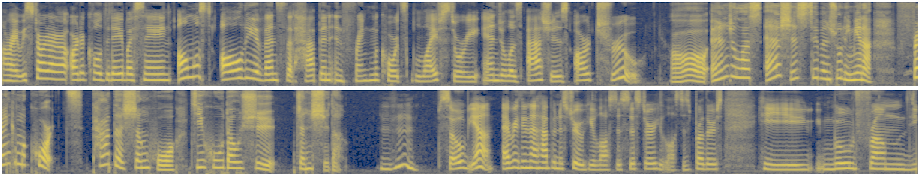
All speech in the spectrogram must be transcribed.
All right, we start our article today by saying almost all the events that happen in Frank McCourt's life story, Angela's Ashes, are true. 哦、a n g e l a s Ashes 这本书里面啊，Frank McCourt 他的生活几乎都是真实的。 So, yeah, everything that happened is true. He lost his sister, he lost his brothers, he moved from the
